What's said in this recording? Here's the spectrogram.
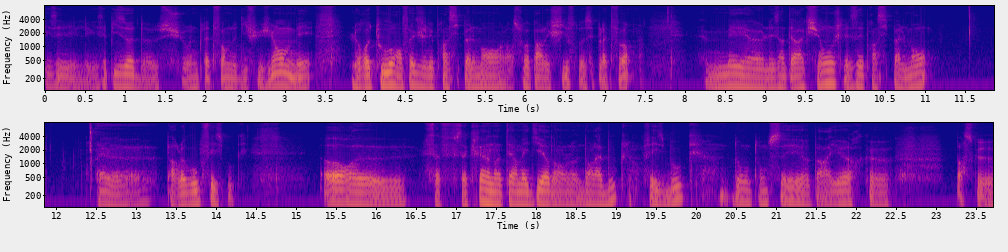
les, épisodes sur une plateforme de diffusion, mais le retour, en fait, je l'ai principalement, alors soit par les chiffres de ces plateformes, mais euh, les interactions, je les ai principalement euh, par le groupe Facebook. Or, euh, ça, crée un intermédiaire dans, la boucle Facebook, dont on sait par ailleurs que, parce que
